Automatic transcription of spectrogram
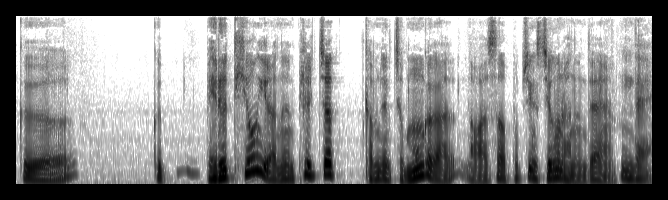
그, 그 베르티옹이라는 필적 감정 전문가가 나와서 법정에서 증언을 하는데 네.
